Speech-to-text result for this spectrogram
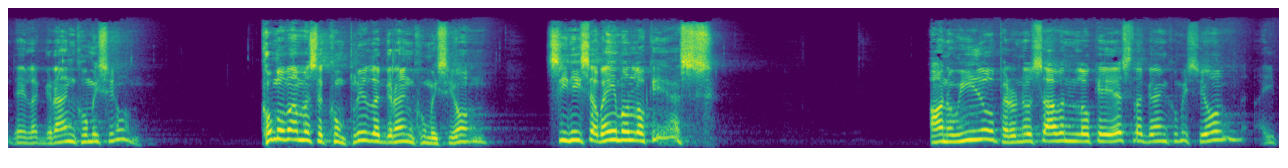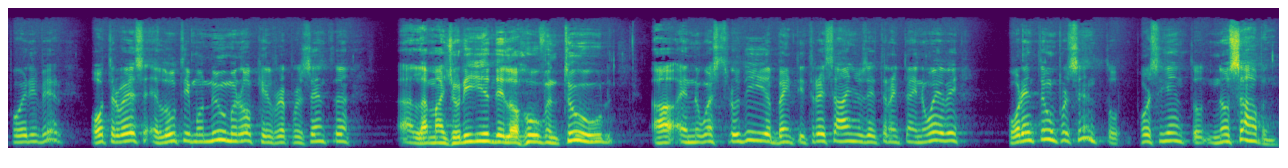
de la gran comisión. ¿Cómo vamos a cumplir la gran comisión si ni sabemos lo que es? Han oído, pero no saben lo que es la gran comisión. Ahí pueden ver otra vez el último número que representa la mayoría de la juventud ah, en nuestro día, 23 años de 39 41% por ciento no saben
